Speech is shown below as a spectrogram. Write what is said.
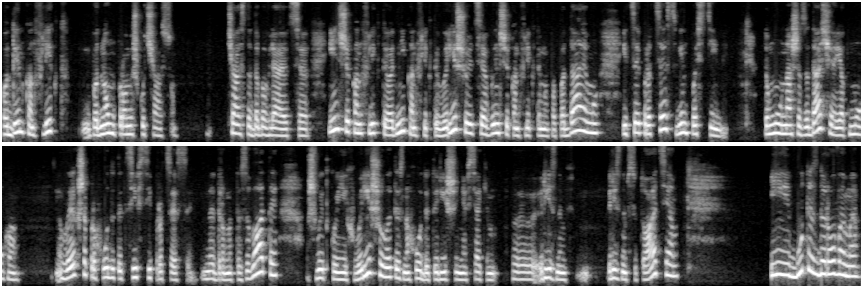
один конфлікт в одному проміжку часу. Часто додаються інші конфлікти, одні конфлікти вирішуються, в інші конфлікти ми попадаємо, і цей процес він постійний. Тому наша задача якмога легше проходити ці всі процеси, не драматизувати, швидко їх вирішувати, знаходити рішення всяким е, різним, різним ситуаціям і бути здоровими.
